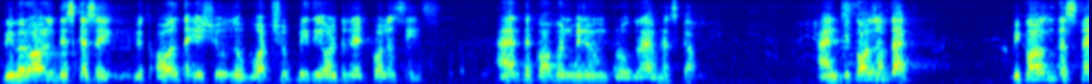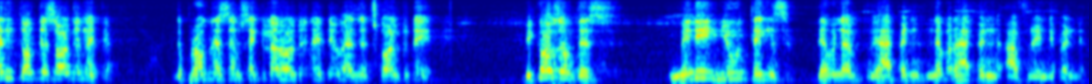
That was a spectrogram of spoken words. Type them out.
We were all discussing with all the issues of what should be the alternate policies, and the common minimum program has come. And because of that, because of the strength of this alternative, the progressive secular alternative as it's called today, because of this, many new things developed, happened, never happened after independence.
